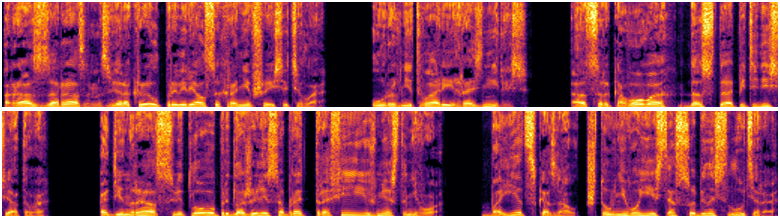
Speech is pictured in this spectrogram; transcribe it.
Раз за разом Зверокрыл проверял сохранившиеся тела. Уровни тварей разнились. От сорокового до 150-го. Один раз Светлову предложили собрать трофеи вместо него. Боец сказал, что у него есть особенность лутера.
